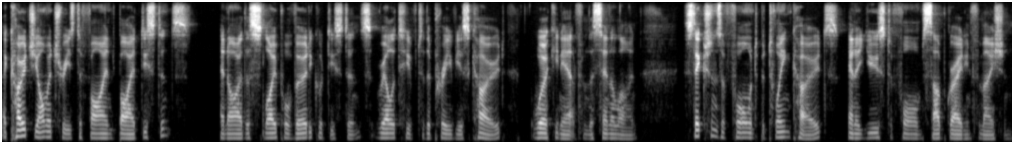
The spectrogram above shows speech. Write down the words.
A code geometry is defined by a distance and either slope or vertical distance relative to the previous code, working out from the centerline. Sections are formed between codes and are used to form subgrade information.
